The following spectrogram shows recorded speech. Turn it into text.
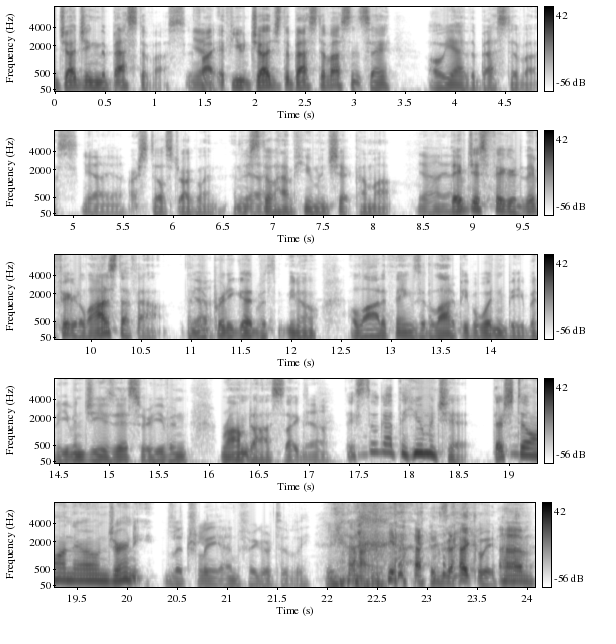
judging the best of us. If, Yeah. I, if you judge the best of us and say, oh, yeah, the best of us Yeah, yeah, are still struggling and they Yeah. still have human shit come up. yeah, yeah. They've just figured, they figured a lot of stuff out and Yeah. they're pretty good with, you know, a lot of things that a lot of people wouldn't be. But even Jesus or even Ram Dass, like, yeah, they still got the human shit. They're still on their own journey. literally and figuratively. Yeah, yeah, exactly. Um,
